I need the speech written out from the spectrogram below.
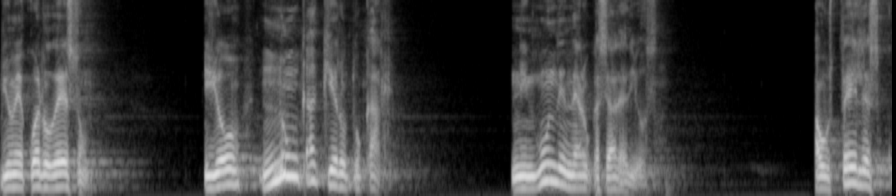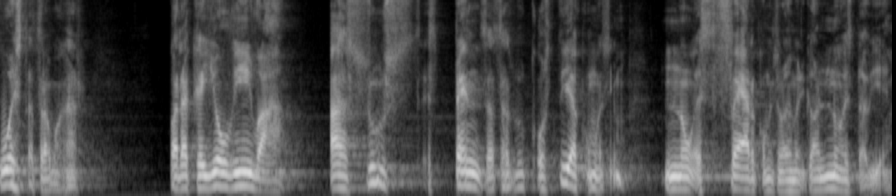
Yo me acuerdo de eso. Y yo nunca quiero tocar ningún dinero que sea de Dios. A ustedes les cuesta trabajar para que yo viva a sus expensas, a sus costillas, como decimos. No es fair, como dicen los americanos, no está bien.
